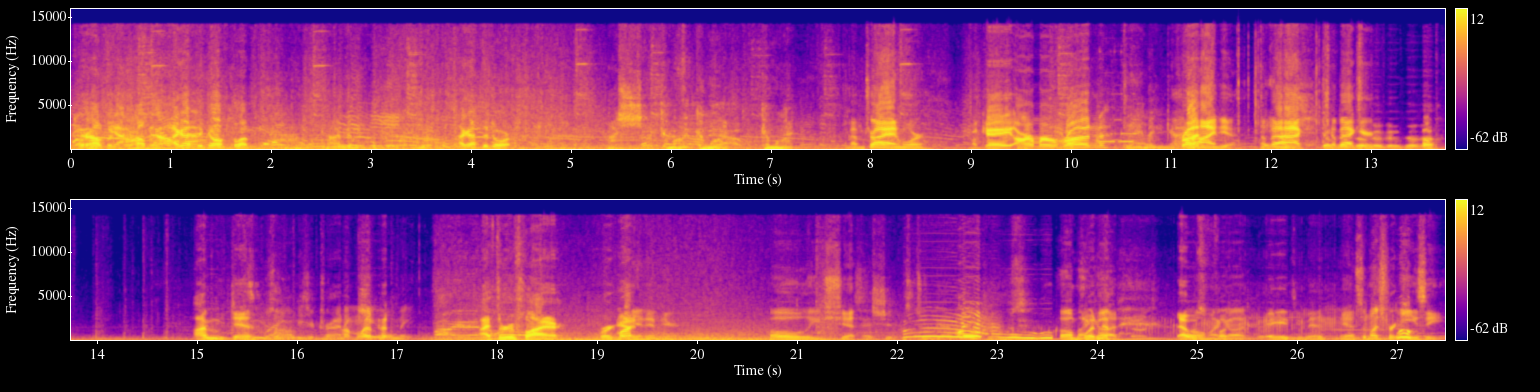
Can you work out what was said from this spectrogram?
we're helping. We're helping. I got the golf club. Time to. I got the door. Ah, shit. Come on, come on, come on. I'm trying more. Okay, armor, run. Damn it, guys. Run. Behind you. Come back. Go, Come go, back go, here. Go, go, go, go. I'm dead. Zombies are trying I'm limping. me. I threw fire. We're good. Get in here. Holy shit. That shit was too goddamn. Oh my What god. the- That was Oh my fucking God. crazy, man. Yeah, so much for easy.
